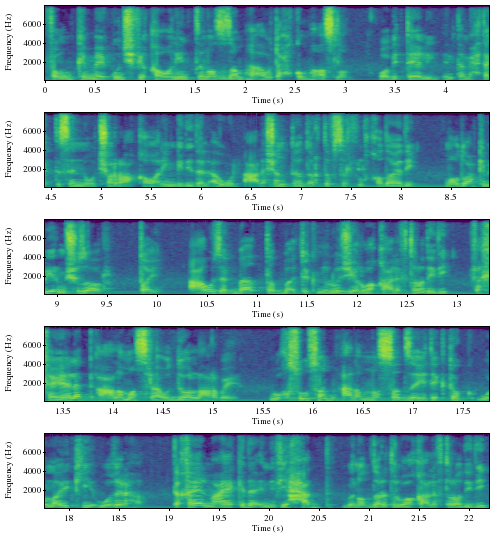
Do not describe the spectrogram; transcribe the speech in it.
فممكن ما يكونش في قوانين تنظمها أو تحكمها أصلا. وبالتالي أنت محتاج تسن وتشرع قوانين جديدة الأول علشان تقدر تفصل في القضايا دي. موضوع كبير مش هزار. طيب عاوزك بقى تطبق تكنولوجيا الواقع الافتراضي دي في خيالك على مصر أو الدول العربية وخصوصا على منصات زي تيك توك ولايكي وغيرها. تخيل معايا كده إن في حد بنضاره الواقع الافتراضي دي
